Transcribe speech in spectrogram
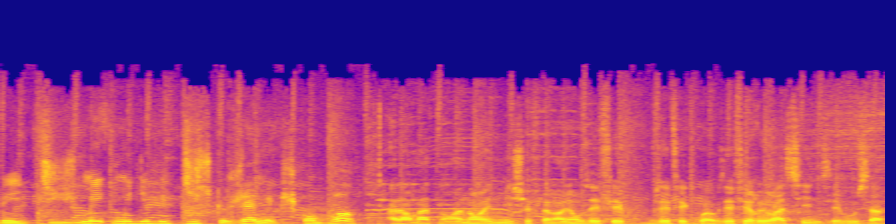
bêtises, mais, mais des bêtises que j'aime et que je comprends. Alors maintenant, un an et demi chez Flammarion, vous avez fait, vous avez fait quoi? Vous avez fait Rue Racine, c'est vous ça?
